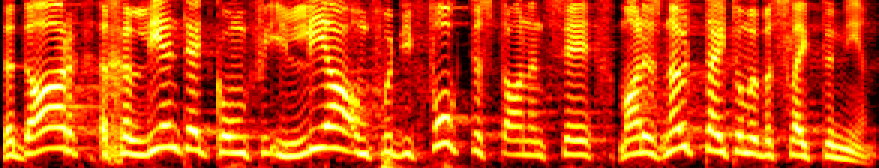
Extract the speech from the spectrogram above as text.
dat daar 'n geleentheid kom vir Elia om voor die volk te staan en sê, maar dis nou tyd om 'n besluit te neem.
